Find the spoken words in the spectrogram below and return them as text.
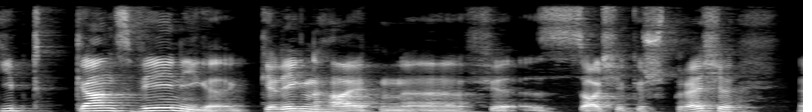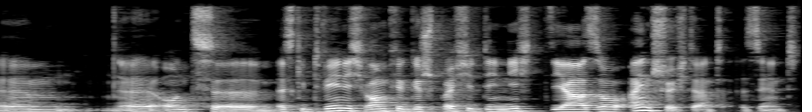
gibt ganz wenige Gelegenheiten äh, für solche Gespräche ähm, äh, und es gibt wenig Raum für Gespräche, die nicht ja so einschüchternd sind.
